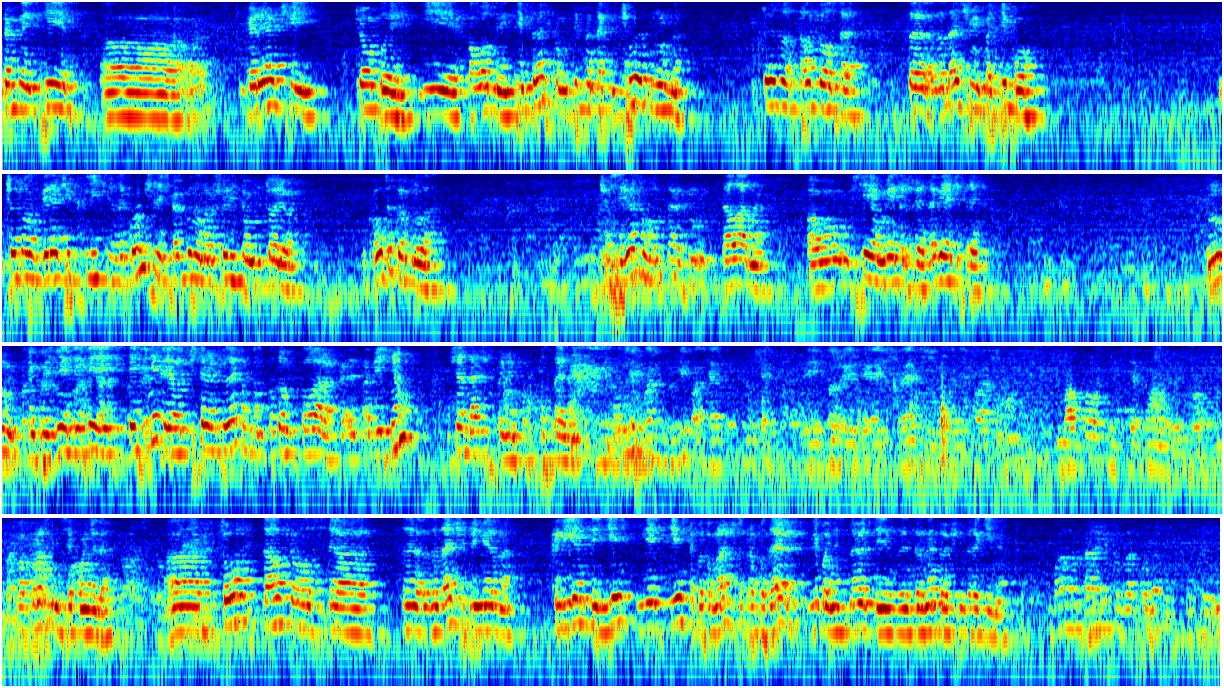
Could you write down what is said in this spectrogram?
как найти э, горячий, теплый и холодный тип трафика внутри ВКонтакте. Чего это нужно? Кто из вас сталкивался с задачами по типу что-то у нас горячие клики закончились, как бы нам расширить аудиторию? У кого такое было? Что, серьезно? Вот так? Ну, Да ладно. А у- все умеют расширять, да, горячий трафик? Ну, как бы, нет, если, если нет, я вот четырем человекам там потом в кулуарах э, объясню, сейчас дальше поймем, по- поставим. Ваши другие площадки включаются. И тоже есть горячий человек, никого не плачет. Вопрос не все поняли просто. Вопрос не все поняли. А, Кто сталкивался с задачей примерно? Клиенты есть, есть, есть, а потом раз что пропадают, либо они становятся из интернета очень дорогими. База таргета закончилась.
